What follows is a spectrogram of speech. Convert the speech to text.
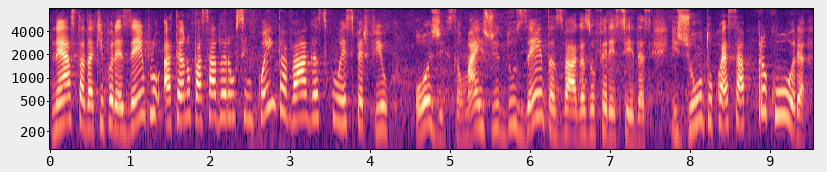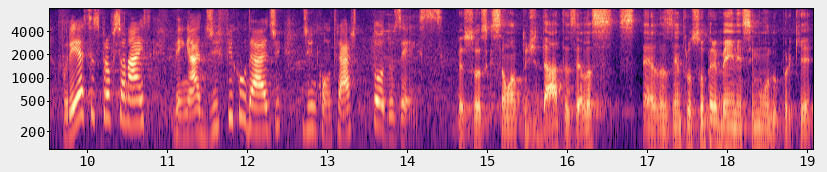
Nesta daqui, por exemplo, até ano passado eram 50 vagas com esse perfil. Hoje, são mais de 200 vagas oferecidas. E junto com essa procura por esses profissionais, vem a dificuldade de encontrar todos eles pessoas que são autodidatas, elas, elas entram super bem nesse mundo, porque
